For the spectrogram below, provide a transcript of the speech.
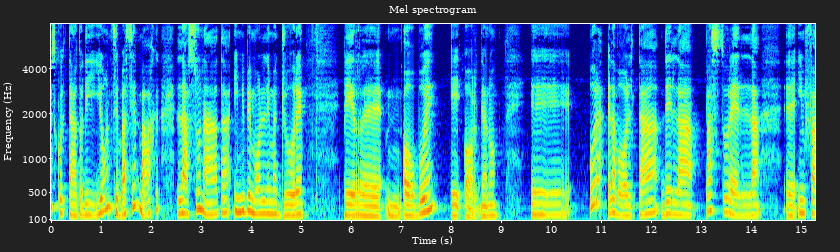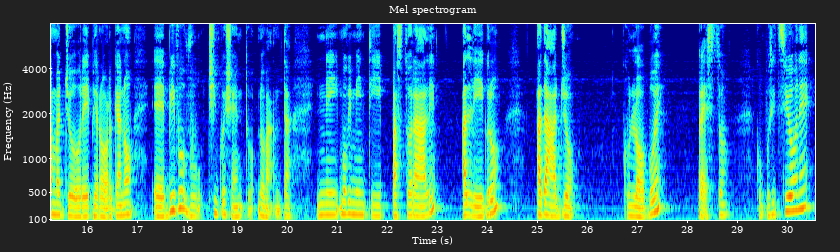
Ascoltato di Johann Sebastian Bach la sonata in Mi bemolle maggiore per eh, oboe e organo. Eh, ora è la volta della pastorella eh, in Fa maggiore per organo eh, BVV 590 nei movimenti pastorale, allegro, adagio con l'oboe, presto, composizione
